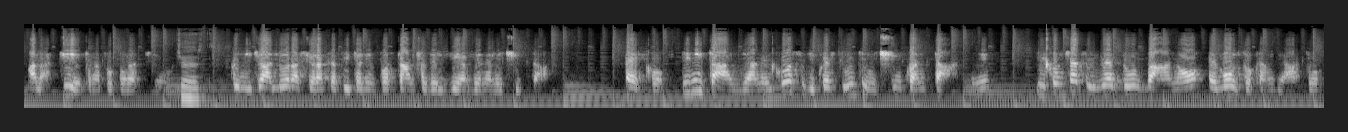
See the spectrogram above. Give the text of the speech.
malattie tra la popolazione. Certo. Quindi già allora si era capita l'importanza del verde nelle città. Ecco, in Italia nel corso di questi ultimi 50 anni il concetto di verde urbano è molto cambiato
